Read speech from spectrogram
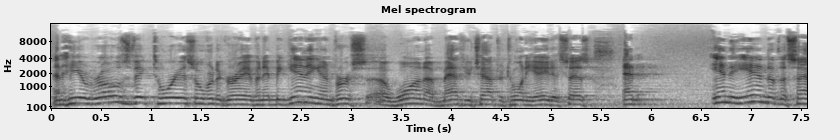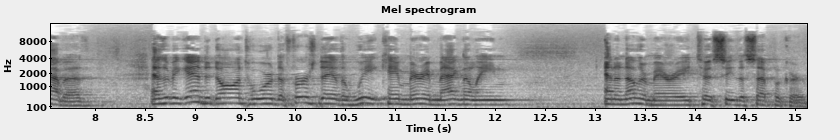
and he arose victorious over the grave. And beginning in verse uh, 1 of Matthew chapter 28, it says, And in the end of the Sabbath, as it began to dawn toward the first day of the week, came Mary Magdalene and another Mary to see the sepulchre.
